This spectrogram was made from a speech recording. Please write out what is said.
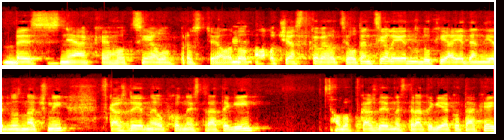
bez nejakého cieľu proste, alebo, mm. alebo čiastkového cieľu. Ten cieľ je jednoduchý a jeden jednoznačný v každej jednej obchodnej stratégii, alebo v každej jednej stratégii ako takej,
